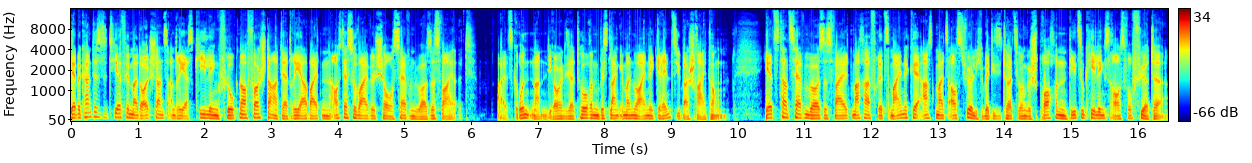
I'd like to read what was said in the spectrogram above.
Der bekannteste Tierfilmer Deutschlands Andreas Kieling flog noch vor Start der Dreharbeiten aus der Survival-Show Seven vs. Wild. Als Grund nannten die Organisatoren bislang immer nur eine Grenzüberschreitung. Jetzt hat Seven vs. Wild-Macher Fritz Meinecke erstmals ausführlich über die Situation gesprochen, die zu Kielings Rauswurf führte.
